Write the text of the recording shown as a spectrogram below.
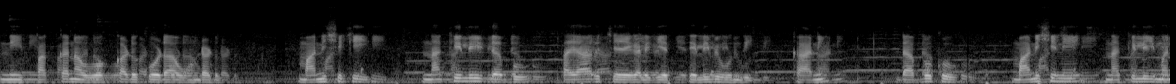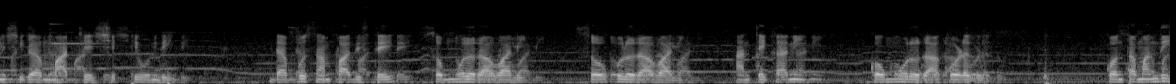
నీ పక్కన ఒక్కడు కూడా ఉండడు. మనిషికి నకిలీ డబ్బు తయారు చేయగలిగే తెలివి ఉంది. కానీ డబ్బుకు మనిషిని నకిలీ మనిషిగా మార్చే శక్తి ఉంది. డబ్బు సంపాదిస్తే సొమ్ములు రావాలి సోకులు రావాలి. అంతేకాని కొమ్ములు రాకూడదు. కొంతమంది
